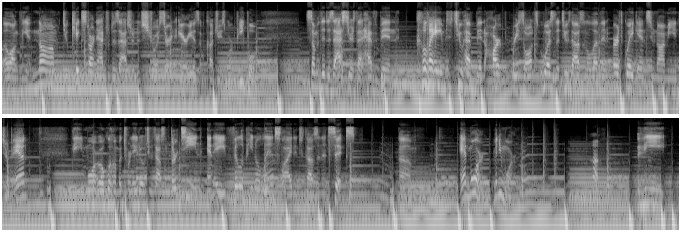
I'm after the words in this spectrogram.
along Vietnam, to kickstart natural disaster and destroy certain areas of countries or people. Some of the disasters that have been claimed to have been HAARP results was the 2011 earthquake and tsunami in Japan, the Moore, Oklahoma tornado 2013, and a Filipino landslide in 2006. Um, and more, many more. Huh. The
